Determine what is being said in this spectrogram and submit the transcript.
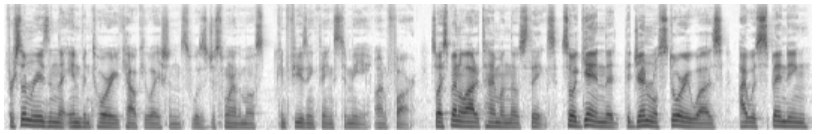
for some reason the inventory calculations was just one of the most confusing things to me on FAR. So I spent a lot of time on those things. So again, the the general story was I was spending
